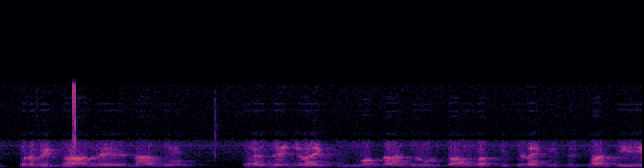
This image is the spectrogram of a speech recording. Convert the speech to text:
ਉੱਪਰ ਵੀ ਖਾ ਲਏ ਇਹਨਾਂ ਨੇ। ਇਹਦੇ ਮੈਂ ਇੱਕ ਹੋਰ ਗੱਲ ਜ਼ਰੂਰ ਕਹਾਂਗਾ ਕਿ ਕਿਤੇ ਨਾ ਕਿਤੇ ਸਾਡੀ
